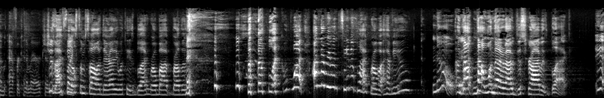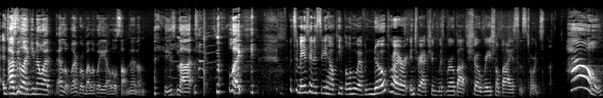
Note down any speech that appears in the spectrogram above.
um, African Americans. should I It's feel like- some solidarity with these black robot brothers? like what? I've never even seen a black robot. Have you? no, Not not one that I would describe as black. yeah, it I'd be like, you know what? That look that robot look like he got a little something in him. He's not like it's amazing to see how people who have no prior interaction with robots show racial biases towards them. how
